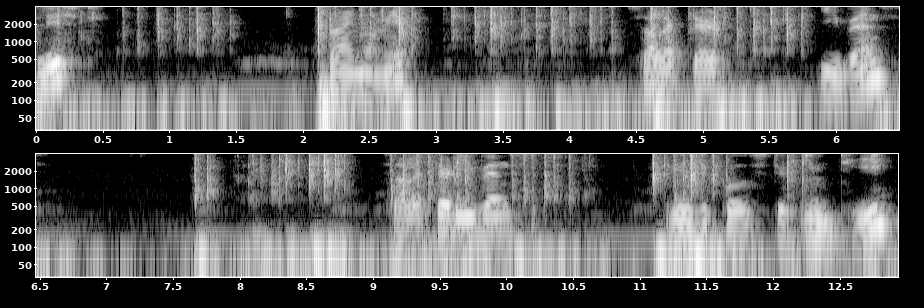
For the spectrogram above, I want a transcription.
List dynamic selected events. Selected events is equals to empty.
